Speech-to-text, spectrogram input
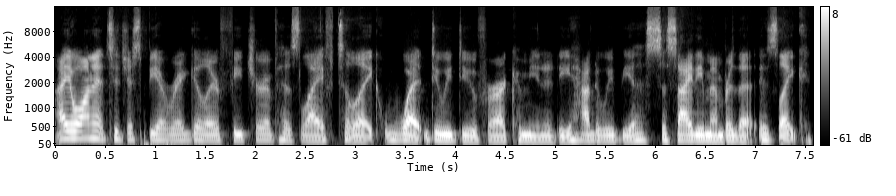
I want it to just be a regular feature of his life to like what do we do for our community? How do we be a society member that is like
